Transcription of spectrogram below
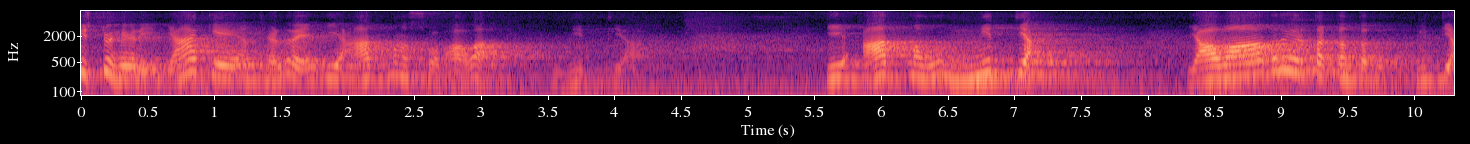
ಇಷ್ಟು ಹೇಳಿ, ಯಾಕೆ ಅಂತ ಹೇಳಿದ್ರೆ ಈ ಆತ್ಮನ ಸ್ವಭಾವ ನಿತ್ಯ. ಈ ಆತ್ಮವು ನಿತ್ಯ. ಯಾವಾಗಲೂ ಇರತಕ್ಕಂಥದ್ದು ನಿತ್ಯ.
